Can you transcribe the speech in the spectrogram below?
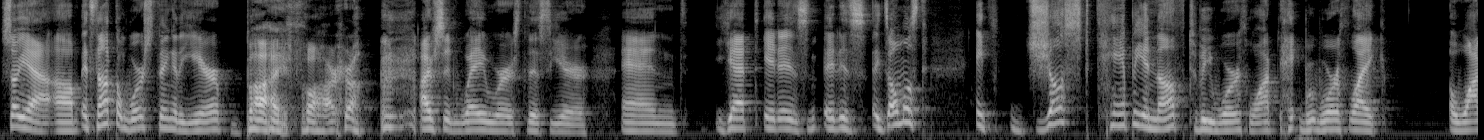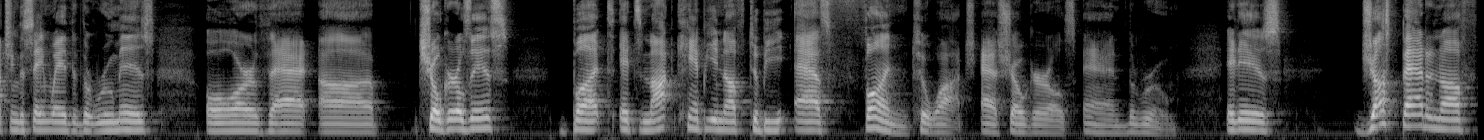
So yeah, um, it's not the worst thing of the year by far. I've seen way worse this year. And yet it is it is it's almost it just can't be enough to be worth watch worth like watching the same way that the room is or that uh showgirls is. But it's not campy enough to be as fun to watch as showgirls and the room. It is just bad enough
